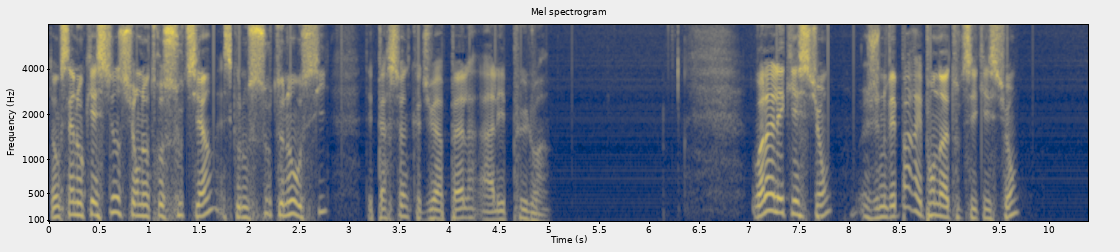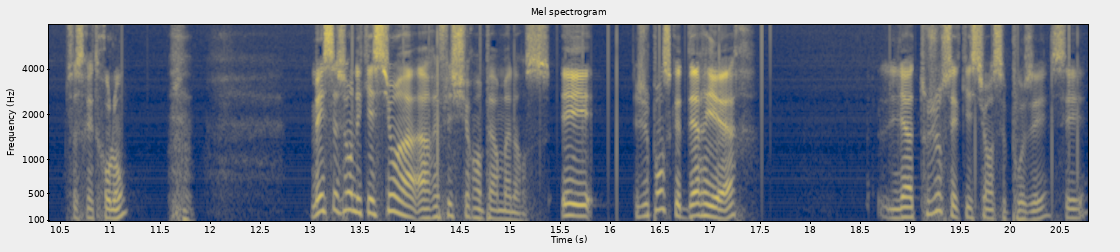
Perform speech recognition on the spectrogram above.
Donc ça nous questionne sur notre soutien. Est-ce que nous soutenons aussi des personnes que Dieu appelle à aller plus loin? Voilà les questions. Je ne vais pas répondre à toutes ces questions. Ce serait trop long. Mais ce sont des questions à, réfléchir en permanence. Et je pense que derrière, il y a toujours cette question à se poser, c'est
